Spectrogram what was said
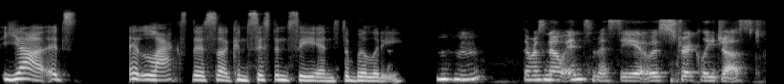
yeah, it's it lacks this uh, consistency and stability. hmm There was no intimacy. It was strictly just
